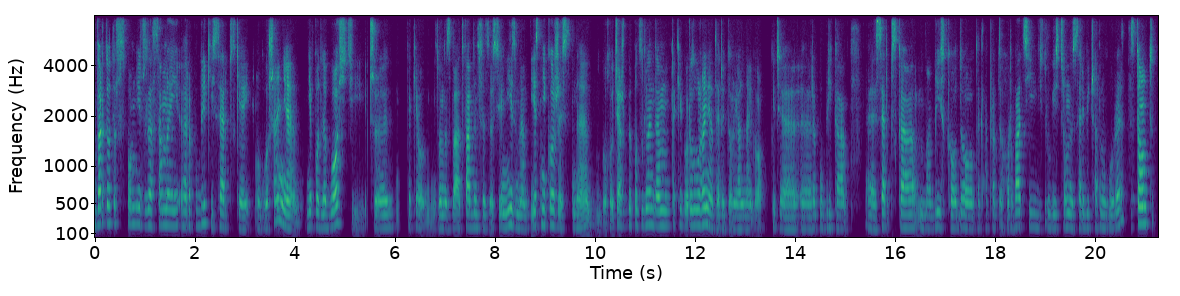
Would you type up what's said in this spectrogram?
Warto też wspomnieć, że dla samej Republiki Serbskiej ogłoszenie niepodległości, czy takiego to nazwała twardym secesjonizmem, jest niekorzystne, bo chociażby pod względem takiego rozłożenia terytorialnego, gdzie e, Republika Serbska ma blisko do tak naprawdę Chorwacji, z drugiej strony Serbii Czarnogóry. Stąd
